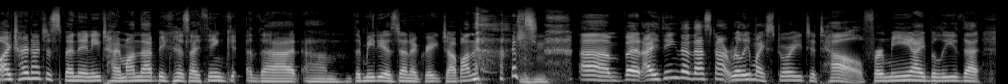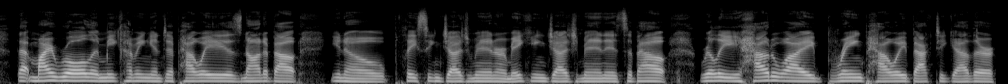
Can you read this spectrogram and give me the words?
I try not to spend any time on that because I think that um, the media has done a great job on that. Mm-hmm. um, but I think that that's not really my story to tell. For me, I believe that that my role in me coming into Poway is not about you know placing judgment or making judgment. It's about really how do I bring Poway back together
